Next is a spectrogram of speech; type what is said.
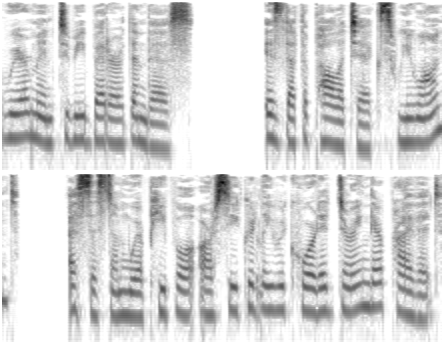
We're meant to be better than this. Is that the politics we want? A system where people are secretly recorded during their private,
